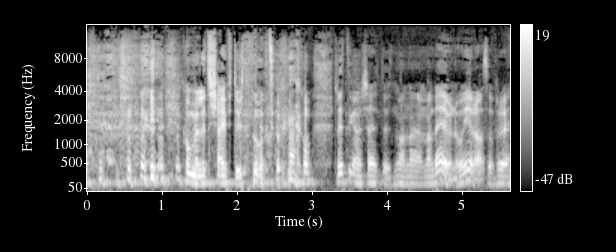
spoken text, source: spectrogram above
Kommer litt skeivt ut nå. kom litt skeivt ut, men, eh, men, det er jo noe i det. altså, fordi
